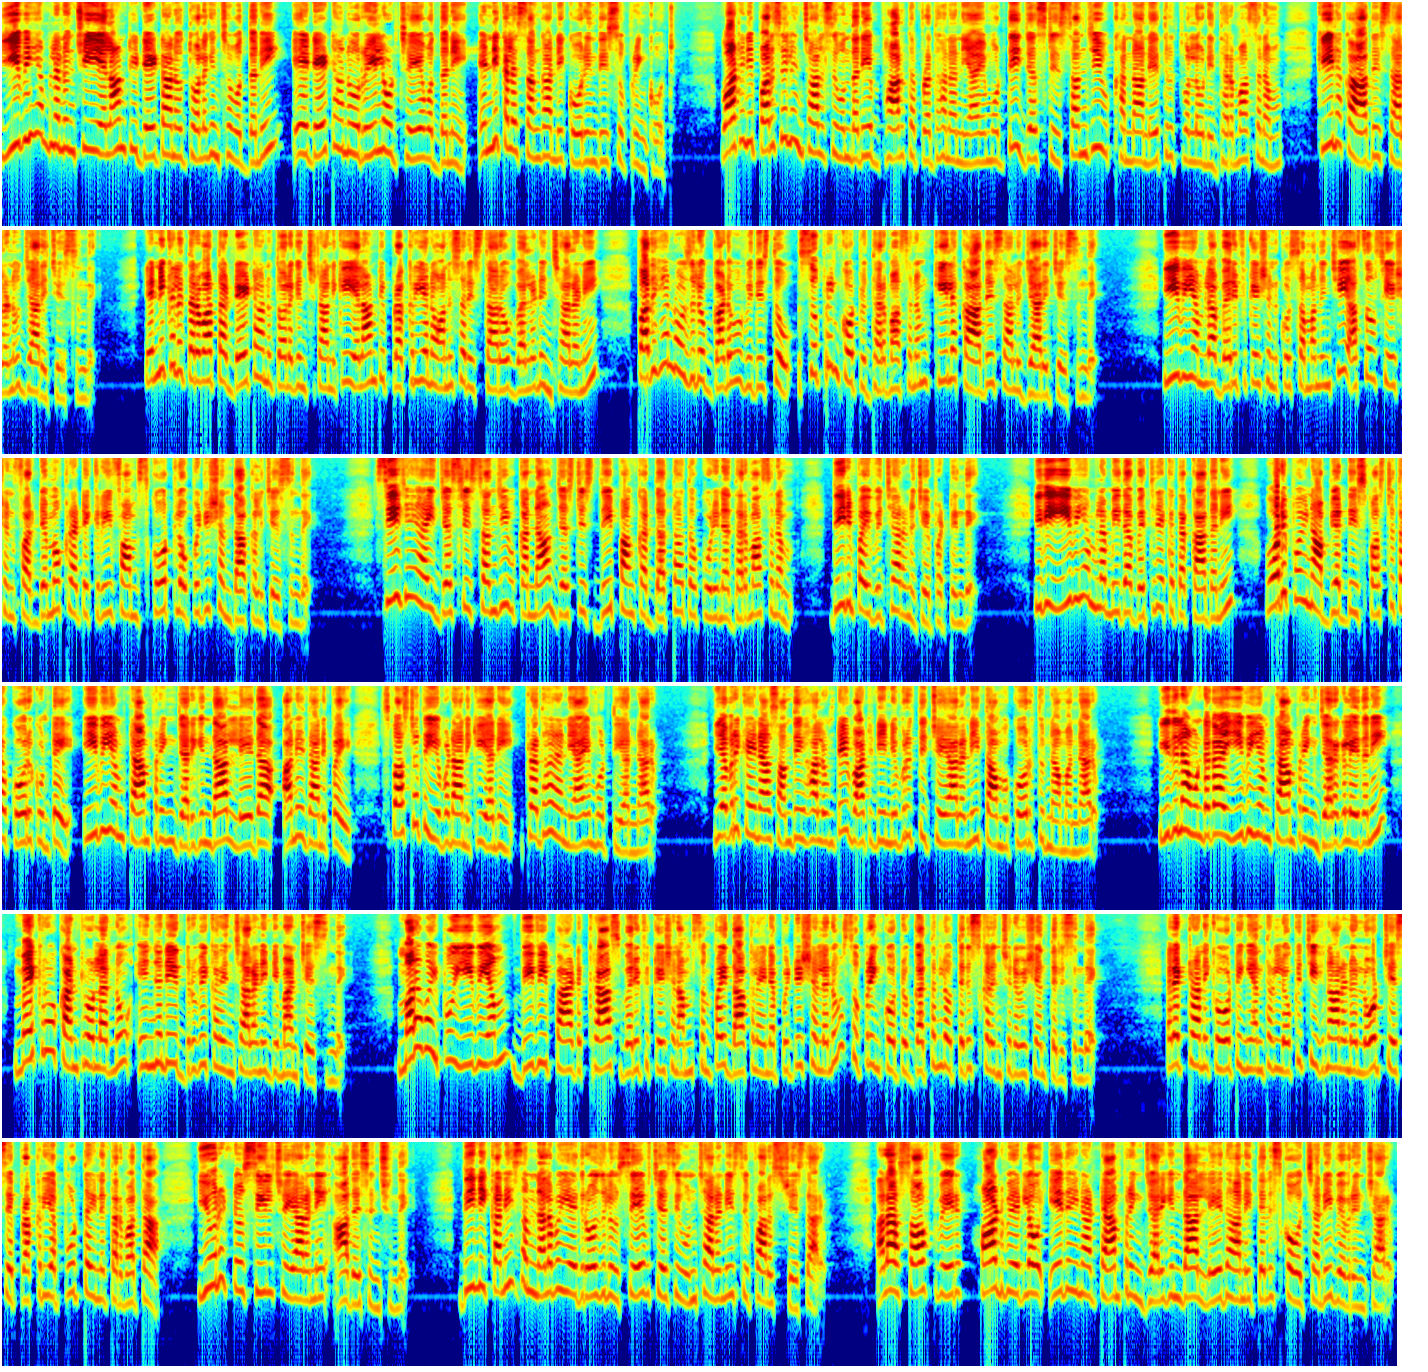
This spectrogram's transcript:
ఈవీఎంల నుంచి ఎలాంటి డేటాను తొలగించవద్దని ఏ డేటాను రీలోడ్ చేయవద్దని ఎన్నికల సంఘాన్ని కోరింది సుప్రీంకోర్టు. వాటిని పరిశీలించాల్సి ఉందని భారత ప్రధాన న్యాయమూర్తి జస్టిస్ సంజీవ్ ఖన్నా నేతృత్వంలోని ధర్మాసనం కీలక ఆదేశాలను జారీ చేసింది. ఎన్నికల తర్వాత డేటాను తొలగించడానికి ఎలాంటి ప్రక్రియను అనుసరిస్తారో వెల్లడించాలని పదిహేను రోజులు గడువు విధిస్తూ సుప్రీంకోర్టు ధర్మాసనం కీలక ఆదేశాలు జారీ చేసింది. ఈవీఎంల వెరిఫికేషన్కు సంబంధించి అసోసియేషన్ ఫర్ డెమోక్రాటిక్ రీఫార్మ్స్ కోర్టులో పిటిషన్ దాఖలు చేసింది. CJI justice Sanjiv Khanna justice Dipankar దత్తాతో కూడిన ధర్మాసనం దీనిపై విచారణ చేపట్టింది. ఇది ఈవీఎంల మీద వ్యతిరేకత కాదని ఓడిపోయిన అభ్యర్థి స్పష్టత కోరుకుంటే ఈవీఎం ట్యాంపరింగ్ జరిగిందా లేదా అనే దానిపై స్పష్టత ఇవ్వడానికి అని ప్రధాన న్యాయమూర్తి అన్నారు. ఎవరికైనా సందేహాలుంటే వాటిని నివృత్తి చేయాలని తాము కోరుతున్నామన్నారు. ఇదిలా ఉండగా ఈవీఎం ట్యాంపరింగ్ జరగలేదని మైక్రో కంట్రోలర్ను ఇంజనీర్ ధృవీకరించాలని డిమాండ్ చేసింది. మరోవైపు ఈవీఎం వీవీప్యాట్ క్రాస్ వెరిఫికేషన్ అంశంపై దాఖలైన పిటిషన్లను సుప్రీంకోర్టు గతంలో తిరస్కరించిన విషయం తెలిసిందే. ఎలక్ట్రానిక్ ఓటింగ్ యంత్రంలోకి చిహ్నాలను లోడ్ చేసే ప్రక్రియ పూర్తయిన తర్వాత యూనిట్ను సీల్ చేయాలని ఆదేశించింది. దీన్ని కనీసం నలభై ఐదు రోజులు సేవ్ చేసి ఉంచాలని సిఫారసు చేశారు. అలా సాఫ్ట్వేర్ హార్డ్వేర్లో ఏదైనా ట్యాంపరింగ్ జరిగిందా లేదా అని తెలుసుకోవచ్చని వివరించారు.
